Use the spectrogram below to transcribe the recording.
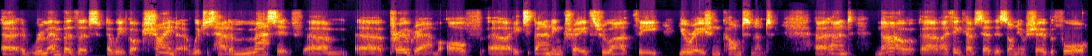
uh, remember that uh, we've got China, which has had a massive um, uh, program of uh, expanding trade throughout the Eurasian continent. Uh, and now, uh, I think I've said this on your show before,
